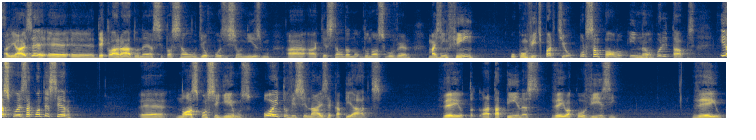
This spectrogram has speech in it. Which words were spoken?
Aliás, é, é, é, declarado né, a situação de oposicionismo à, à questão da, do nosso governo. Mas, enfim, o convite partiu por São Paulo e não por Itápolis. E as coisas aconteceram. É, nós conseguimos oito vicinais recapeadas, veio a Tapinas, veio a Covise, veio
